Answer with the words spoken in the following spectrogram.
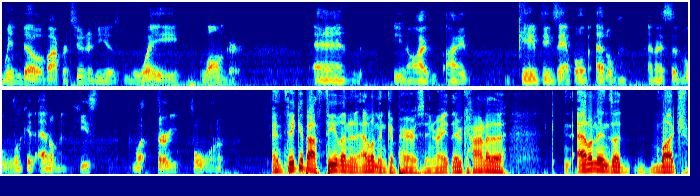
window of opportunity is way longer, and you know I I gave the example of Edelman, and I said, well, look at Edelman. He's what thirty four. And think about Thielen and Edelman comparison, right? They're kind of the Edelman's a much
